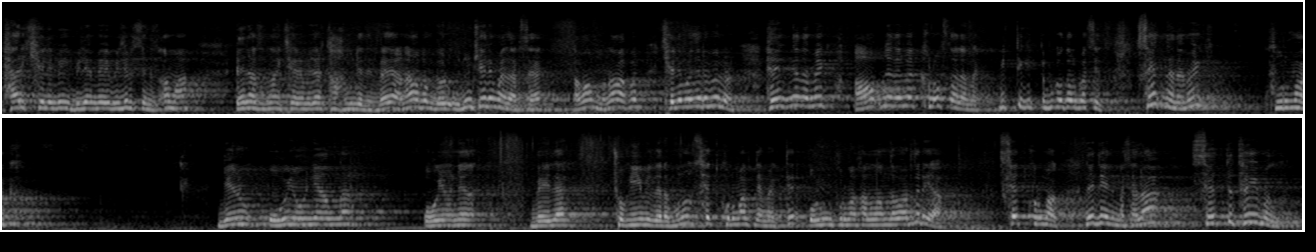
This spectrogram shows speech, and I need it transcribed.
Her kelimeyi bilemeyebilirsiniz ama en azından kelimeleri tahmin edin. Veya ne yapın böyle uzun kelimelerse tamam mı ne yapın? Kelimeleri bölün. Hang ne demek? Out ne demek? Close ne demek? Bitti gitti bu kadar basit. Set ne demek? Kurmak. Gene oyun oynayanlar, oyun oynayan beyler çok iyi bilir bunu. Set kurmak demektir. Oyun kurmak anlamda vardır ya. Set kurmak. Ne diyelim mesela? Set the table.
